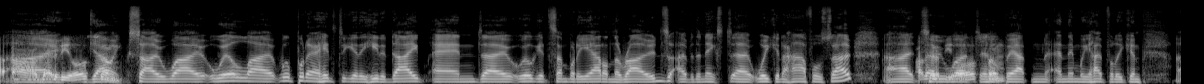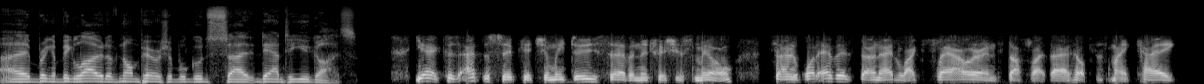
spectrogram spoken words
oh, that'd be awesome. going. So we'll we'll put our heads together here today, and we'll get somebody out on the roads over the next week and a half or so oh, to awesome. to help out, and, and then we hopefully can bring a big load of non-perishable goods down to you guys. Yeah, because at the soup kitchen we do serve a nutritious meal. So whatever's donated, like flour and stuff like that, helps us make cakes,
